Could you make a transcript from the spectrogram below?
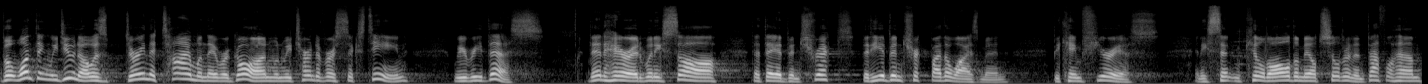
But one thing we do know is during the time when they were gone, when we turn to verse 16, we read this. Then Herod, when he saw that they had been tricked, that he had been tricked by the wise men, became furious. And he sent and killed all the male children in Bethlehem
